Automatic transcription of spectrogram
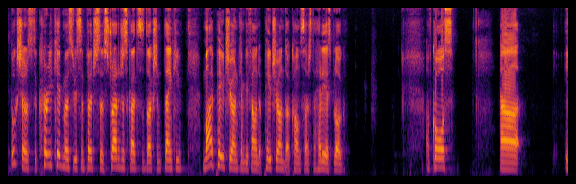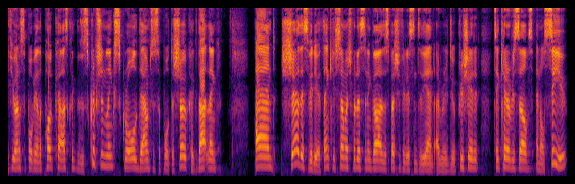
Books. Shout outs to Curry Kid, most recent purchase of Strategist Guide to Seduction. Thank you. My Patreon can be found at patreon.com slash the blog. Of course, uh, if you want to support me on the podcast, click the description link, scroll down to support the show, click that link, and share this video. Thank you so much for listening, guys, especially if you listen to the end. I really do appreciate it. Take care of yourselves, and I'll see you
